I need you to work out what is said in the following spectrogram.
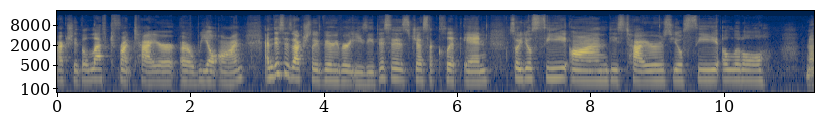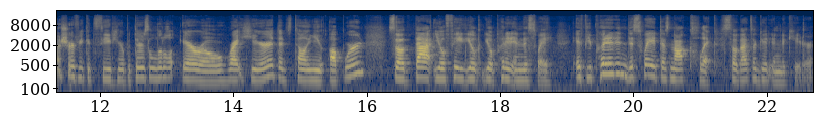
actually the left front tire or wheel on. And this is actually very, very easy. This is just a clip in. So you'll see on these tires, you'll see a little, I'm not sure if you could see it here, but there's a little arrow right here that's telling you upward. So that you'll you'll, you'll put it in this way. If you put it in this way, it does not click. So that's a good indicator.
